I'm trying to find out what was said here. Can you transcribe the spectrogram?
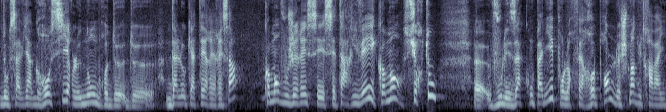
donc ça vient grossir le nombre d'allocataires de, RSA. Comment vous gérez cette arrivée et comment, surtout, vous les accompagnez pour leur faire reprendre le chemin du travail?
